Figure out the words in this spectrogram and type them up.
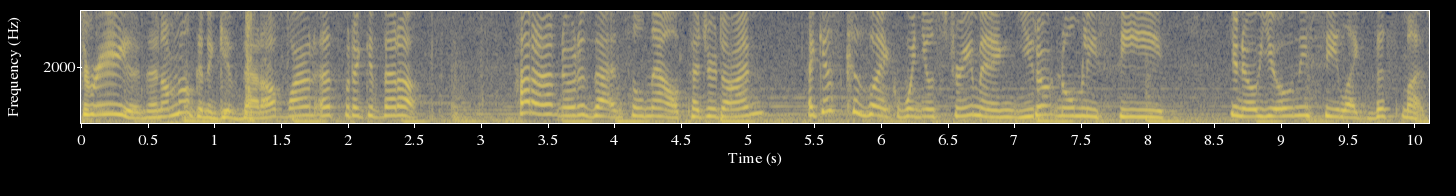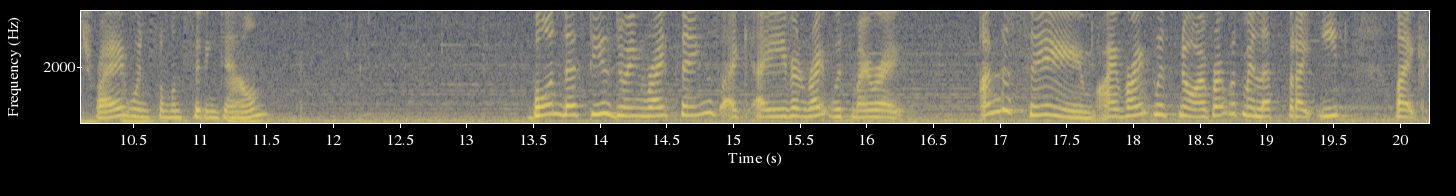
three! Then I'm not gonna give that up. Why on earth would I give that up? How did I not notice that until now? Pedro Dime? I guess because like when you're streaming, you don't normally see, you know, you only see like this much, right? When someone's sitting down. Born lefty is doing right things. I, I even write with my right. I'm the same. I write with, no, I write with my left, but I eat, like,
